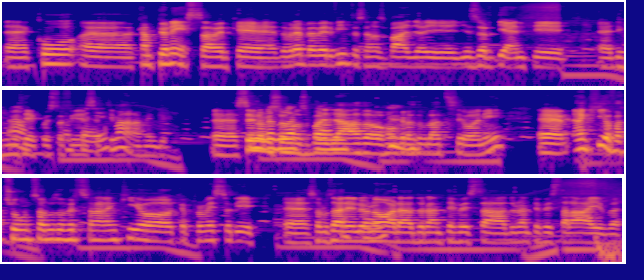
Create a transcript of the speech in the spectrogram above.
eh, co-campionessa eh, perché dovrebbe aver vinto, se non sbaglio, gli, gli esordienti eh, di Comité ah, questo okay. fine settimana. Quindi, eh, se non mi sono sbagliato, congratulazioni. Eh, anch'io faccio un saluto personale, anch'io che ho promesso di eh, salutare okay. Eleonora durante questa, durante questa live,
